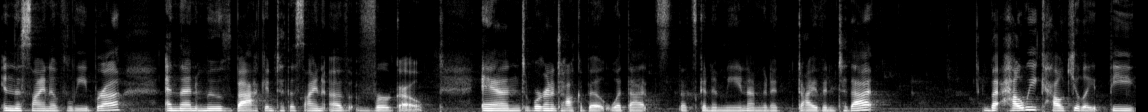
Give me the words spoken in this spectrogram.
in the sign of Libra and then move back into the sign of Virgo. And we're going to talk about what that's that's going to mean. I'm going to dive into that. But how we calculate the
